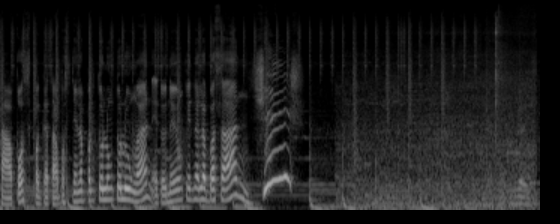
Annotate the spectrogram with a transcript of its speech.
Tapos pagkatapos nilang pagtulong-tulungan, ito na yung kinalabasan. Sheesh! Guys,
